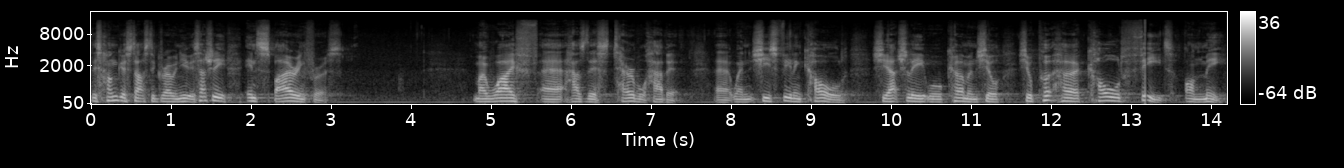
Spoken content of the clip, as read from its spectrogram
this hunger starts to grow in you. It's actually inspiring for us. My wife uh, has this terrible habit. Uh, when she's feeling cold, she actually will come and she'll, she'll put her cold feet on me.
